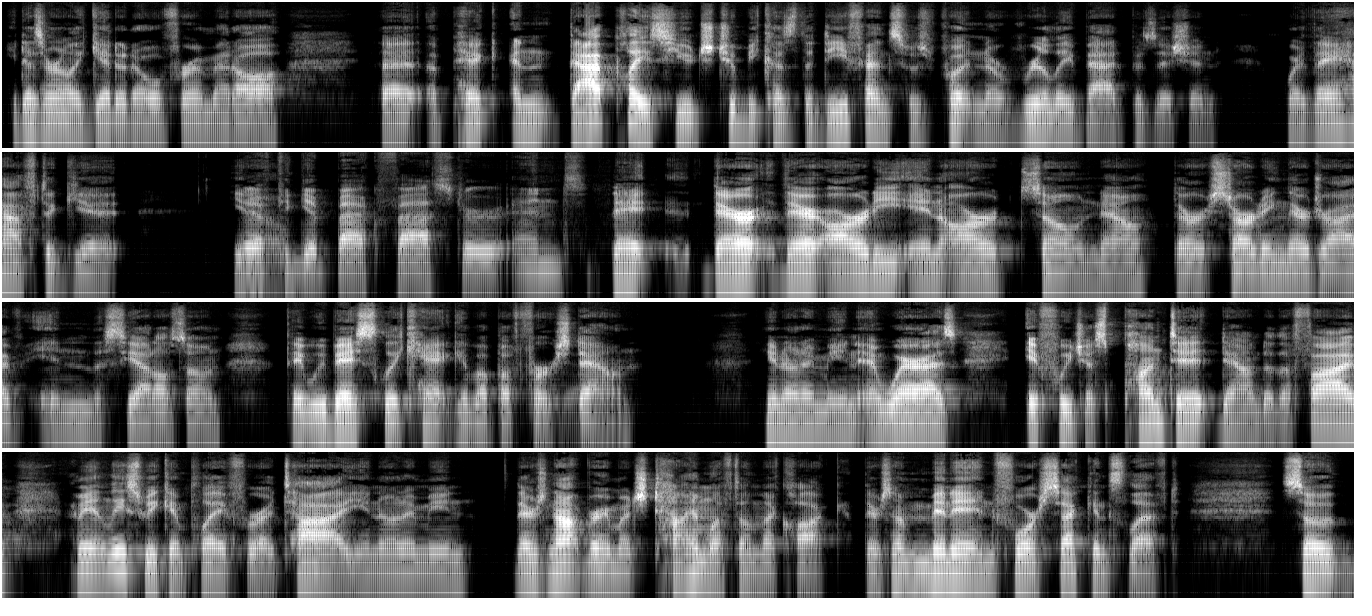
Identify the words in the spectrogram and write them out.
he doesn't really get it over him at all uh, a pick and that plays huge too because the defense was put in a really bad position where they have to get you, have to get back faster and they they're they're already in our zone now. They're starting their drive in the seattle zone. They we basically can't give up a first yeah. down. You know what i mean? And whereas if we just punt it down to the five i mean at least we can play for a tie you know what i mean? There's not very much time left on the clock. There's a minute and four seconds left. So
